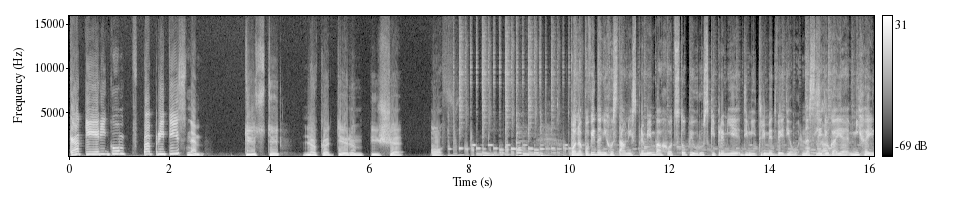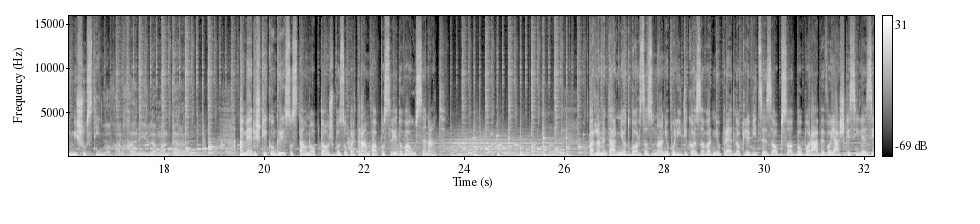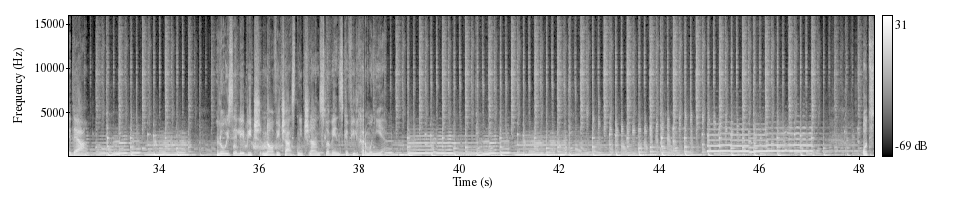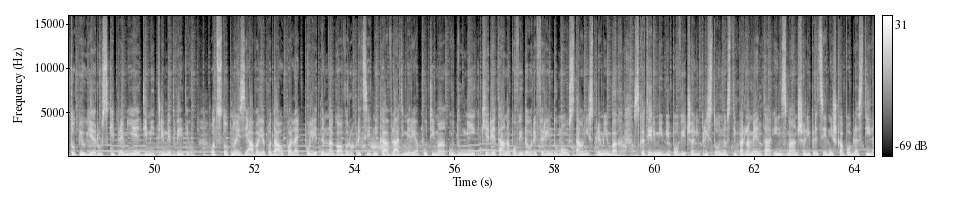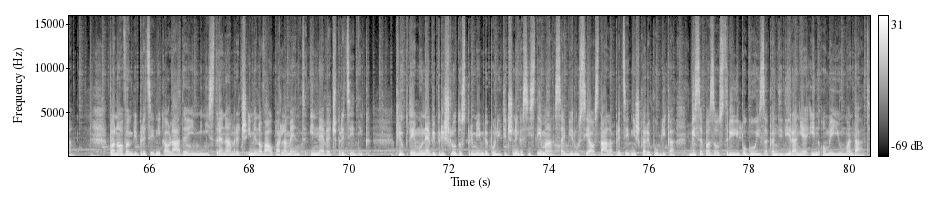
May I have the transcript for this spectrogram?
Kateri gumb pa pritisnem? Tisti, na katerem piše OF. Po napovedanih ustavnih spremembah odstopil ruski premijer Dmitrij Medvedjev, nasledil ga je Mihajl Mišustin. Ameriški kongres ustavno obtožbo zoper Trumpa posredoval v senat. Parlamentarni odbor za zunanjo politiko zavrnil predlog levice za obsodbo uporabe vojaške sile ZDA. Lojze Lebič, novi častni član Slovenske filharmonije. Odstopil je ruski premijer Dmitrij Medvedjev. Odstopno izjavo je podal po poletnem nagovoru predsednika Vladimirja Putina v Dumi, kjer je ta napovedal referendum o ustavnih spremembah, s katerimi bi povečali pristojnosti parlamenta in zmanjšali predsedniška pooblastila. Po novem bi predsednika vlade in ministre namreč imenoval parlament in ne več predsednik. Kljub temu ne bi prišlo do spremembe političnega sistema, saj bi Rusija ostala predsedniška republika, bi se pa zaostrili pogoji za kandidiranje in omejil mandat.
